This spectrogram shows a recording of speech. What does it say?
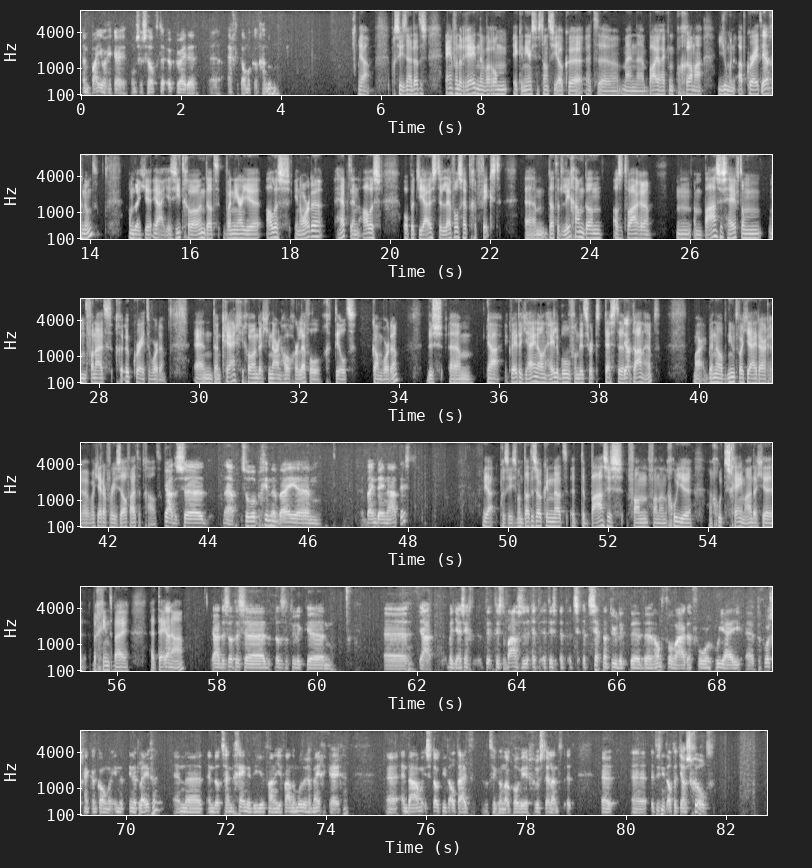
een biohacker om zichzelf te upgraden uh, eigenlijk allemaal kan gaan doen. Ja, precies. Nou, dat is een van de redenen waarom ik in eerste instantie ook uh, het, mijn biohacking programma Human Upgrade ja. heb genoemd. Omdat je, ja, je ziet gewoon dat wanneer je alles in orde hebt en alles op het juiste levels hebt gefixt, um, dat het lichaam dan als het ware een basis heeft om, om vanuit geupgrade te worden. En dan krijg je gewoon dat je naar een hoger level getild kan worden. Dus um, ja, ik weet dat jij al een heleboel van dit soort testen ja. gedaan hebt. Maar ik ben wel benieuwd wat jij daar, uh, wat jij daar voor jezelf uit hebt gehaald. Ja, dus uh, nou ja, zullen we beginnen bij, um, bij een DNA-test? Ja, precies. Want dat is ook inderdaad het, de basis van, van een, goede, een goed schema. Dat je begint bij het DNA. Ja, ja dus dat is, uh, dat is natuurlijk. Uh, uh, ja, wat jij zegt, het, is de basis. Het, het, is, het, het, het zet natuurlijk de, de randvoorwaarden voor hoe jij tevoorschijn kan komen in het, in het leven. En, en dat zijn degenen die je van je vader en moeder hebt meegekregen. en daarom is het ook niet altijd, dat vind ik dan ook wel weer geruststellend. Het, uh, uh, het is niet altijd jouw schuld.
